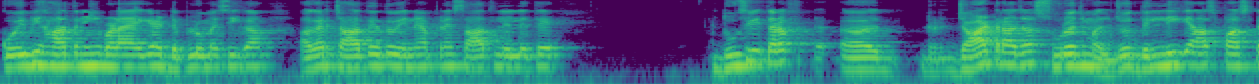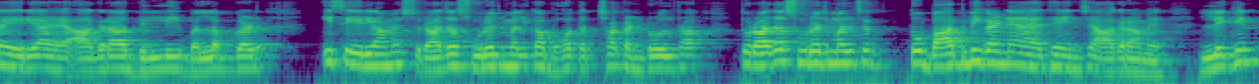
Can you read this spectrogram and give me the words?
कोई भी हाथ नहीं बढ़ाया गया डिप्लोमेसी का। अगर चाहते तो इन्हें अपने साथ ले लेते। दूसरी तरफ़ जाट राजा सूरजमल, जो दिल्ली के आसपास का एरिया है, आगरा, दिल्ली, बल्लभगढ़ इस एरिया में राजा सूरजमल का बहुत अच्छा कंट्रोल था। तो राजा सूरजमल से तो बात भी करने आए थे इनसे आगरा में। लेकिन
